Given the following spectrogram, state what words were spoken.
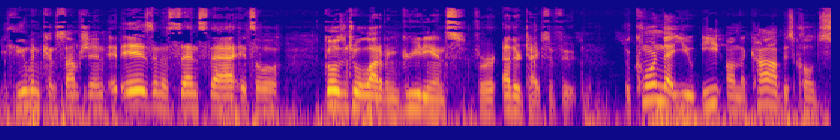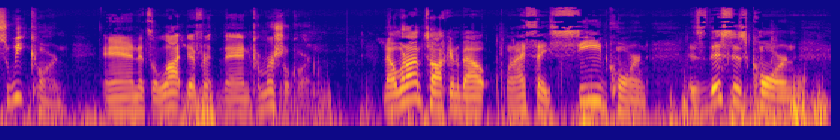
human consumption. It is in the sense that it's a goes into a lot of ingredients for other types of food. The corn that you eat on the cob is called sweet corn, and it's a lot different than commercial corn. Now, what I'm talking about when I say seed corn is this is corn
